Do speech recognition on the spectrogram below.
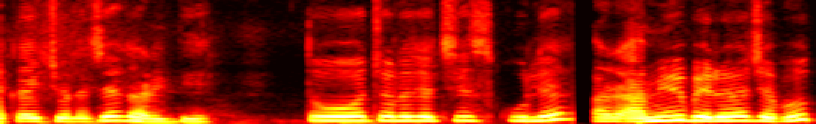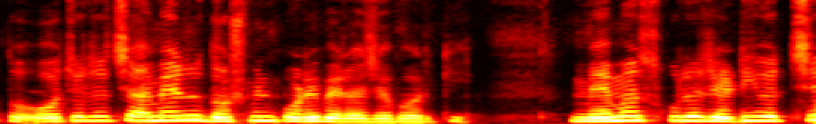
একাই চলে যায় গাড়ি দিয়ে। তো ও চলে যাচ্ছে স্কুলে আর আমিও বেরোয় যাব। তো ও চলে যাচ্ছে, আমি আর দশ মিনিট পরে বেরোয় যাব আর কি। ম্যামও স্কুলে রেডি হচ্ছে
